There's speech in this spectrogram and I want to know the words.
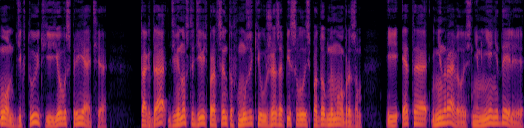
он диктует ее восприятие. Тогда 99% музыки уже записывалось подобным образом, и это не нравилось ни мне, ни Делии.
